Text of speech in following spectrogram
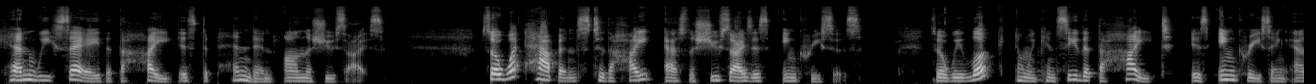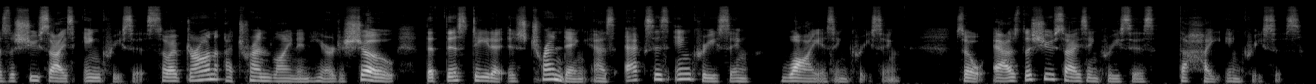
Can we say that the height is dependent on the shoe size? So what happens to the height as the shoe sizes increases? So we look and we can see that the height is increasing as the shoe size increases. So I've drawn a trend line in here to show that this data is trending as X is increasing, Y is increasing. So as the shoe size increases, the height increases.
